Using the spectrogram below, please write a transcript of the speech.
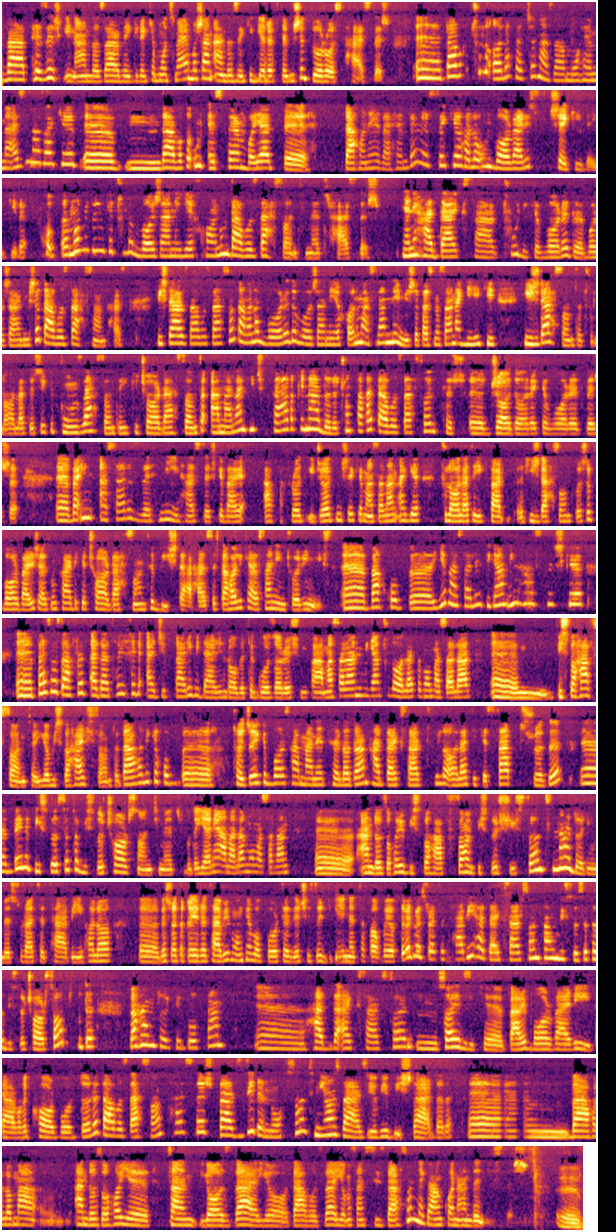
و پزشک این اندازه رو بگیره که مطمئن باشن اندازه که گرفته میشه درست هستش. در واقع طول آلت از چه نظر مهمه؟ از این نظر که در واقع اون اسپرم باید به دهانه رحم برسه که حالا اون باروری شکل بگیره. خب ما می‌دونیم که طول واژنه خانم دوازده سانتی متر هستش. یعنی حد اکثر طولی که وارد واژن میشه دوازده سانت هست. بیشتر از دوازده سانت عملا وارد واژنه خانم اصلا نمیشه. پس مثلا اگه یکی 18 سانت طول حالتش یکی 15 سانت یکی 14 سانت عملا هیچ فرقی نداره چون فقط دوازده سانتش جا داره که وارد بشه. و این اثر ذهنی هستش که برای افراد ایجاد میشه که مثلا اگه طول حالت یک فرد 18 سانت باشه باروریش از اون فردی که 14 سانت بیشتر هستش در حالی که اصلا اینطوری نیست. و خب یه مسئله دیگه هم این هستش که بعض از افراد عددهای خیلی عجیب غریبی در این رابطه گزارش می‌کنن. مثلا میگن طول حالت ما مثلا 27 سانت یا 28 سانت در حالی که خب تا جایی که باز هم من اطلاع دارم حد اکثر طول آلتی که ثبت شده بین 23 تا 24 سانتی متر بوده. یعنی عملا ما مثلا اندازه های 27 سانت 26 سانت نداریم به صورت طبیعی. حالا به صورت غیر طبیعی ممکن با پورتز یا چیز دیگه این اتفاق بیفته ولی به صورت طبیعی حد اکثر سانت همون 23 تا 24 سانت بوده. و همونطور که گفتم حد اکثر سایزی که برای باروری در واقع کاربرد داره دوازده سانت هستش و زیر 9 سانت نیاز به ارزیابی بیشتر داره. و حالا من اندازه های مثلا 11 یا 12 یا مثلا 13 سانت نگران کننده نیستش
